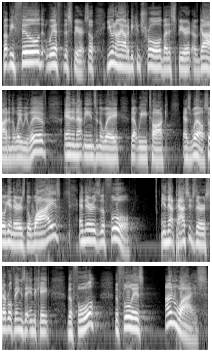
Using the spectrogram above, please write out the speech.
but be filled with the Spirit. So you and I ought to be controlled by the Spirit of God in the way we live, and in that means in the way that we talk as well. So again, there is the wise and there is the fool. In that passage, there are several things that indicate the fool. The fool is unwise.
